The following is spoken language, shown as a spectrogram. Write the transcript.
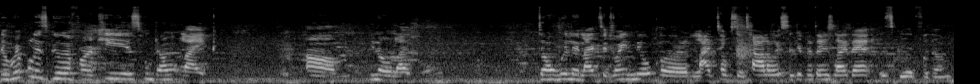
The Ripple is good for kids who don't like, um, you know, like don't really like to drink milk or lactose intolerance and different things like that. It's good for them.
